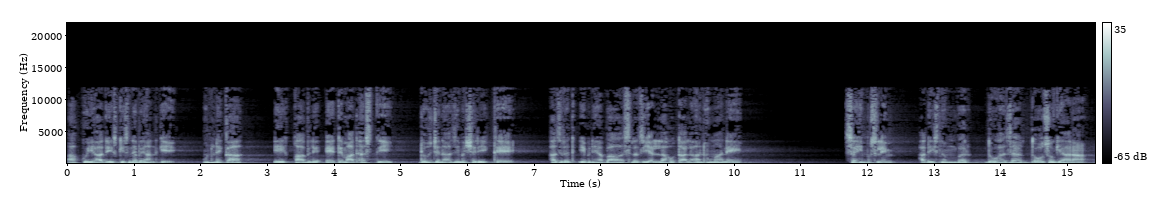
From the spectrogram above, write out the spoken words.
آپ کو یہ حدیث کس نے بیان کی؟ انہوں نے کہا، ایک قابل اعتماد ہستی جو اس جنازے میں شریک تھے، حضرت ابن عباس رضی اللہ تعالی عنہما نے۔ صحیح مسلم، حدیث نمبر دو ہزار دو سو گیارہ۔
